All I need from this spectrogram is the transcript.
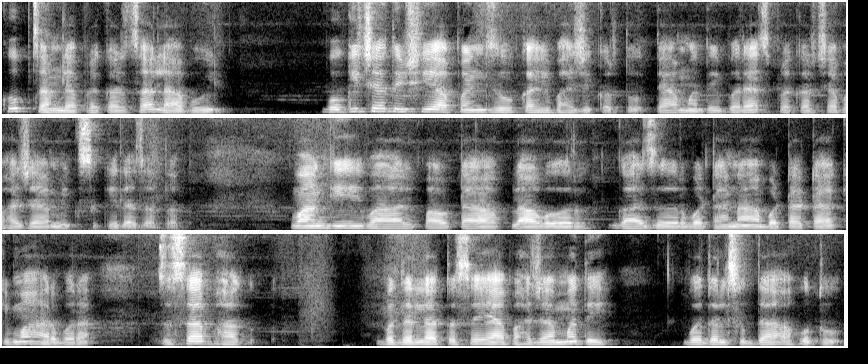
खूप चांगल्या प्रकारचा लाभ होईल. भोगीच्या दिवशी आपण जो काही भाजी करतो त्यामध्ये बऱ्याच प्रकारच्या भाज्या मिक्स केल्या जातात. वांगी वाल पावटा फ्लावर गाजर वटाणा बटाटा किंवा हरभरा जसा भाग बदलला तसं या भाज्यामध्ये बदलसुद्धा होतो.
